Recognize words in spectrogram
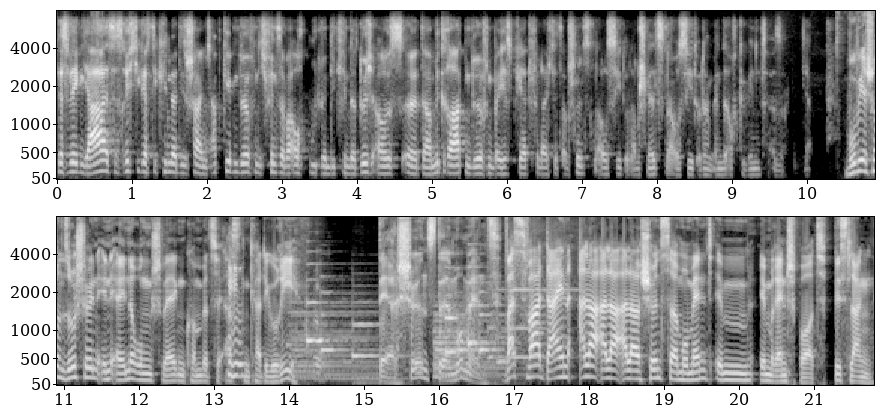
Deswegen ja, es ist richtig, dass die Kinder diese Scheine nicht abgeben dürfen. Ich finde es aber auch gut, wenn die Kinder durchaus äh, da mitraten dürfen, welches Pferd vielleicht jetzt am schönsten aussieht oder am schnellsten aussieht oder am Ende auch gewinnt. Also ja. Wo wir schon so schön in Erinnerungen schwelgen, kommen wir zur ersten Kategorie. Der schönste Moment. Was war dein aller, aller, aller schönster Moment im, im Rennsport bislang?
